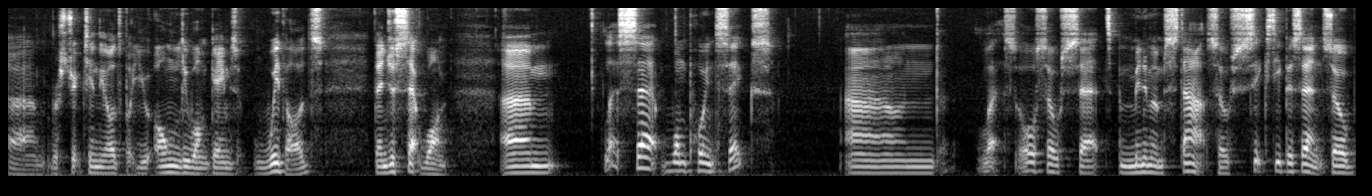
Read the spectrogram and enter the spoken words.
um, restricting the odds, but you only want games with odds, then just set one. Um, let's set 1.6 and let's also set a minimum stat, so 60%. So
